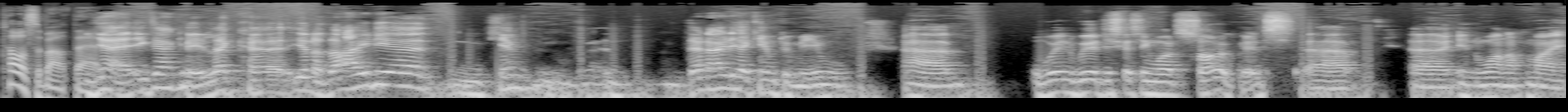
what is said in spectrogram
Tell us about that. Yeah, exactly. Like uh, you know, the idea came. That idea came to me uh, when we were discussing about surrogates uh, uh, in one of my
